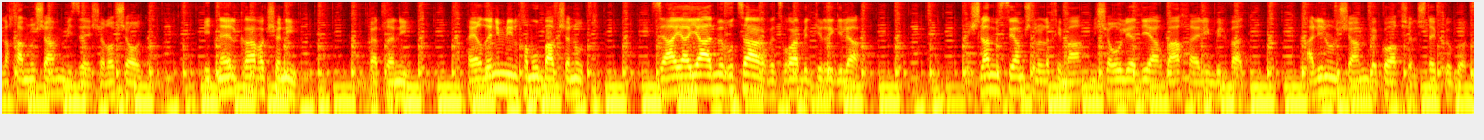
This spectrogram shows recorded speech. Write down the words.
לחמנו שם מזה שלוש שעות. התנהל קרב עקשני, קטלני. הירדנים נלחמו בעקשנות. זה היה יעד מבוצר בצורה בלתי רגילה. בשלב מסוים של הלחימה נשארו לידי ארבעה חיילים בלבד. עלינו לשם בכוח של שתי פלוגות.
